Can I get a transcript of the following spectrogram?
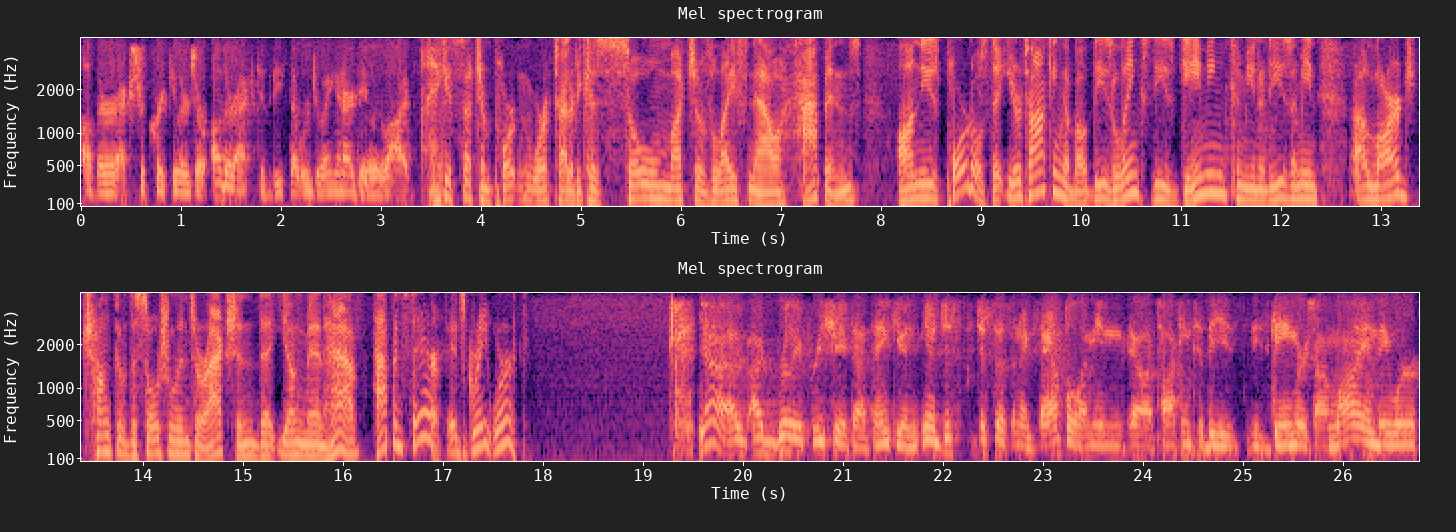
other extracurriculars or other activities that we're doing in our daily lives? I think it's such important work, Tyler, because so much of life now happens on these portals that you're talking about, these links, these gaming communities. I mean, a large chunk of the social interaction that young men have happens there. It's great work. Yeah, I, I really appreciate that. Thank you. And you know, just just as an example, I mean, uh, talking to these these gamers online, they were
